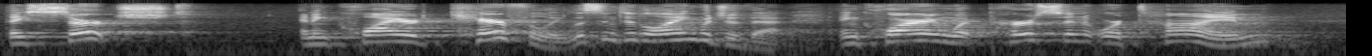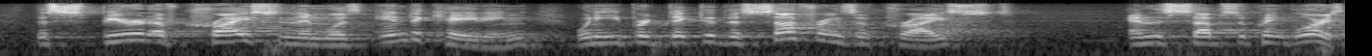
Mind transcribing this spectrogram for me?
They searched and inquired carefully. Listen to the language of that. Inquiring what person or time the Spirit of Christ in them was indicating when he predicted the sufferings of Christ and the subsequent glories.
